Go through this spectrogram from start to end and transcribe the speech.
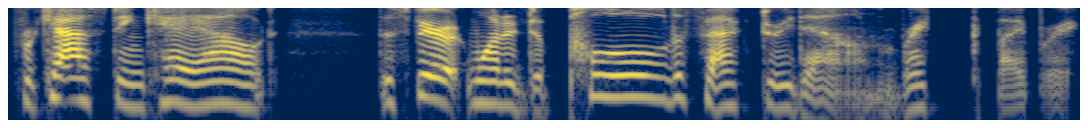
For casting Kay out, the spirit wanted to pull the factory down brick by brick.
